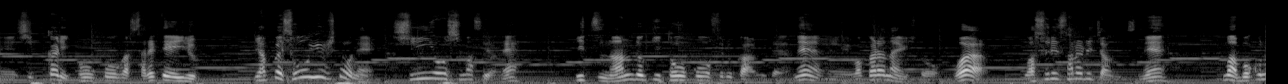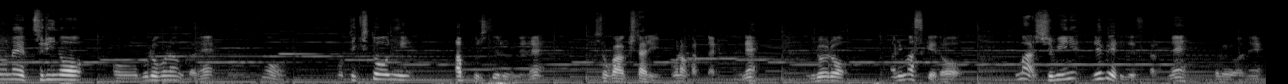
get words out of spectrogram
えー、しっかり投稿がされている。やっぱりそういう人をね、信用しますよね。いつ何時投稿するかみたいなね、えー、わからない人は忘れ去られちゃうんですね。まあ僕のね、釣りのブログなんかね、もう適当にアップしてるんでね、人が来たり来なかったりってね、いろいろありますけど、まあ趣味レベルですからね、これはね、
